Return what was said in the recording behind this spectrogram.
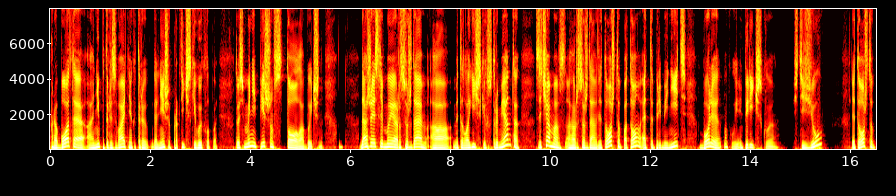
работы, они подразумевают некоторые дальнейшие практические выхлопы. То есть мы не пишем в стол обычно. Даже если мы рассуждаем о методологических инструментах, зачем мы рассуждаем? Для того, чтобы потом это применить в более ну, эмпирическую стезю, для того, чтобы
